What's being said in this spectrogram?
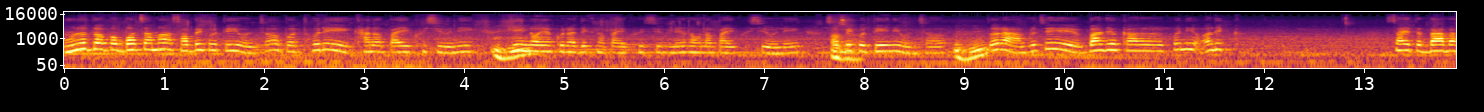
हुन त अब बच्चामा सबैको त्यही हुन्छ अब थोरै खान पाए खुसी हुने केही नयाँ कुरा देख्न पाए खुसी हुने लाउन पाए खुसी हुने सबैको त्यही नै हुन्छ। तर हाम्रो चाहिँ बाल्यकाल पनि अलिक सायद बाबा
